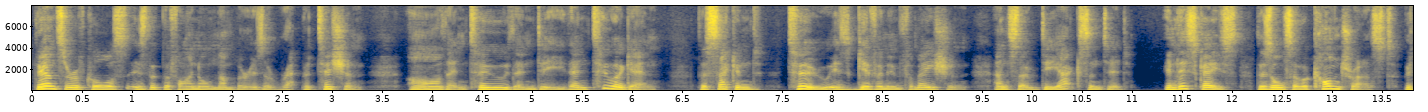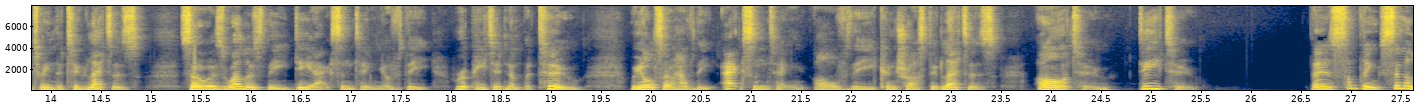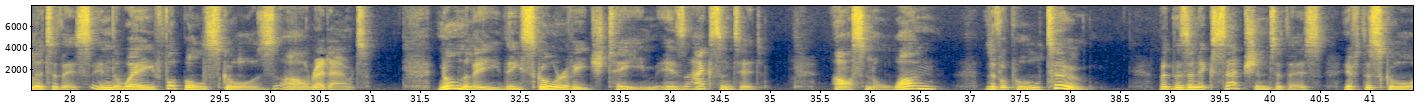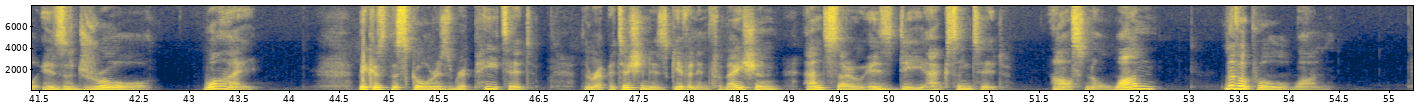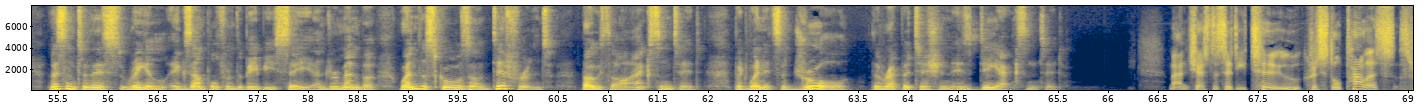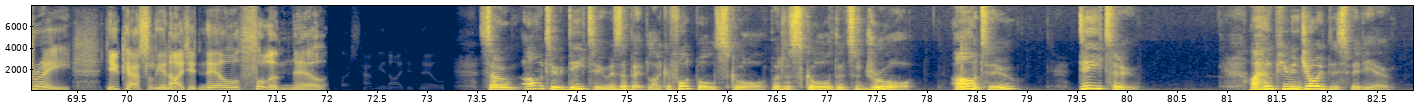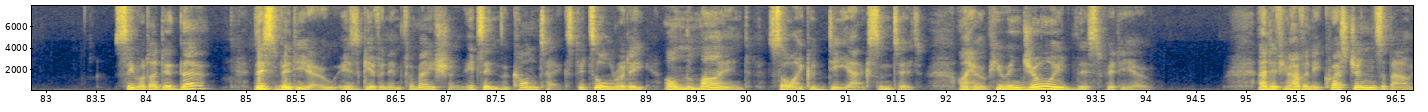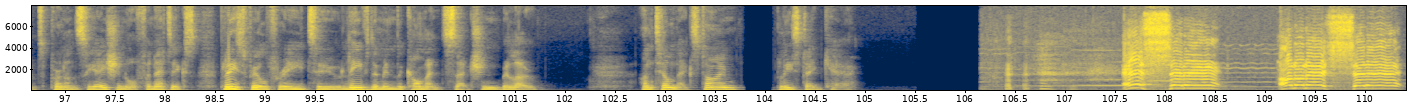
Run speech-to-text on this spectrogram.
The answer, of course, is that the final number is a repetition. R, then 2, then D, then 2 again. The second 2 is given information, and so de-accented. In this case, there's also a contrast between the two letters, so as well as the de-accenting of the repeated number 2, we also have the accenting of the contrasted letters R2, D2. There's something similar to this in the way football scores are read out. Normally, the score of each team is accented. Arsenal 1, Liverpool 2. But there's an exception to this if the score is a draw. Why? Because the score is repeated. The repetition is given information and so is de-accented. Arsenal 1, Liverpool 1. Listen to this real example from the BBC and remember when the scores are different, both are accented, but when it's a draw, the repetition is de-accented. Manchester City 2, Crystal Palace 3, Newcastle United nil, Fulham nil. So R2D2 is a bit like a football score, but a score that's a draw. R2, D2. I hope you enjoyed this video. See what I did there? This video is given information. It's in the context. It's already on the mind, so I could de-accent it. I hope you enjoyed this video. And if you have any questions about pronunciation or phonetics, please feel free to leave them in the comments section below. Until next time, please take care. Essere o non essere?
